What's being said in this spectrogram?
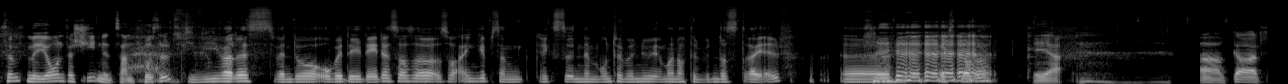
5 Millionen verschiedene zusammenpuzzelt? Wie, wie war Und- das, wenn du OBD Data Source so, so eingibst, dann kriegst du in dem Untermenü immer noch den Windows 3.11 äh, Explorer? ja. Oh Gott,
